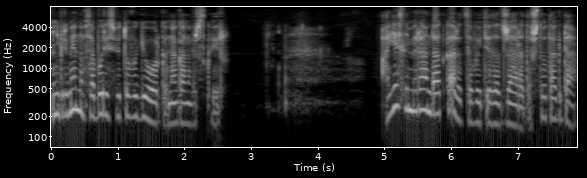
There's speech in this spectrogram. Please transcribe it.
Непременно в соборе Святого Георга на Ганверсквир. А если Миранда откажется выйти за Джареда, что тогда?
